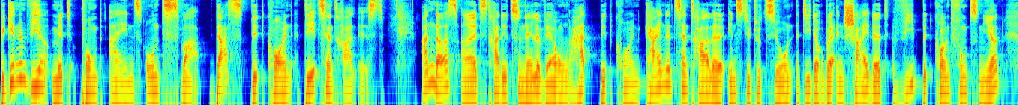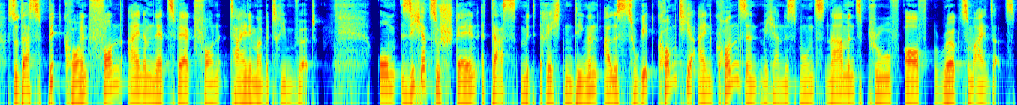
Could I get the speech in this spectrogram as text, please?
Beginnen wir mit Punkt eins und zwar, dass Bitcoin dezentral ist. Anders als traditionelle Währung hat Bitcoin keine zentrale Institution, die darüber entscheidet, wie Bitcoin funktioniert, sodass Bitcoin von einem Netzwerk von Teilnehmern betrieben wird. Um sicherzustellen, dass mit rechten Dingen alles zugeht, kommt hier ein Consent-Mechanismus namens Proof of Work zum Einsatz.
